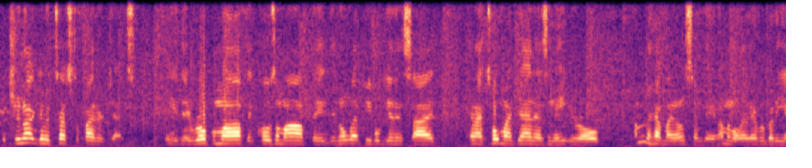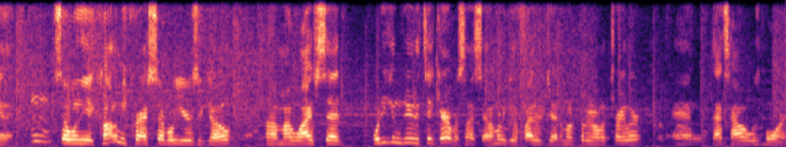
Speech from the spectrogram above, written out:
but you're not going to touch the fighter jets. They, they rope them off, they close them off, they, they don't let people get inside. And I told my dad as an eight year old, I'm going to have my own someday and I'm going to let everybody in it. Mhm. So when the economy crashed several years ago, uh, my wife said, What are you going to do to take care of us? And I said, I'm going to get a fighter jet and I'm going to put it on a trailer. And that's how it was born.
